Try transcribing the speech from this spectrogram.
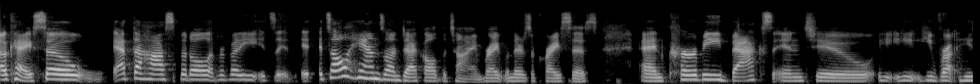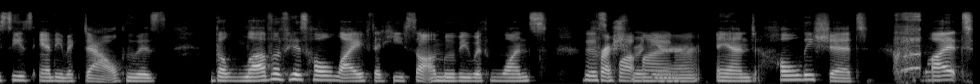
Okay, so at the hospital, everybody it's it, it's all hands on deck all the time, right? When there's a crisis, and Kirby backs into he he he, he sees Andie MacDowell, who is the love of his whole life that he saw a movie with once This freshman year, and holy shit, what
